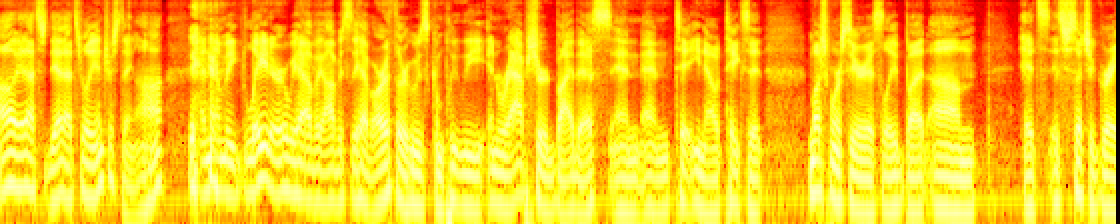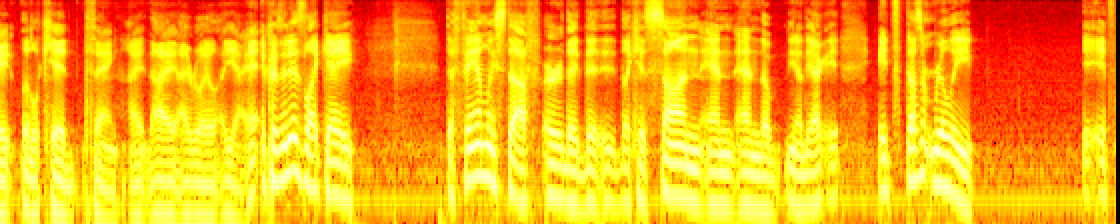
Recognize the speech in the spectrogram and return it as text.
Oh yeah, that's yeah, that's really interesting. Uh huh. And then we later we have obviously have Arthur who's completely enraptured by this and and ta you know takes it much more seriously. But um, it's it's such a great little kid thing. I I, I really yeah because it is like a the family stuff or the, the like his son and and the you know the it, it doesn't really it's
